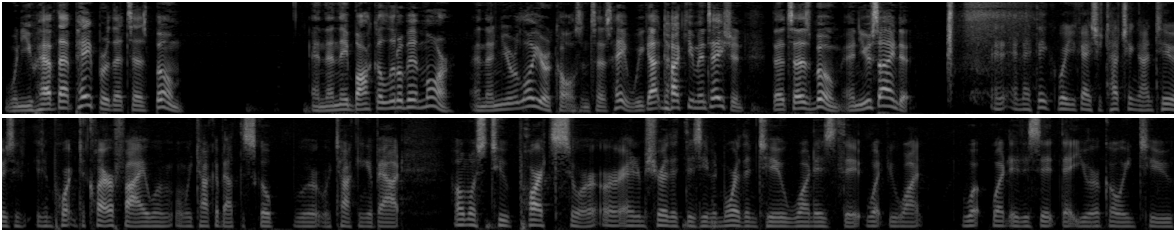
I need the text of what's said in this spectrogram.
when you have that paper that says boom, and then they balk a little bit more, and then your lawyer calls and says, "Hey, we got documentation that says boom, and you signed it." And, and I think what you guys are touching on too is, is important to clarify when, when we talk about the scope. We're, we're talking about almost two parts, or, or and I'm sure that there's even more than two. One is the what you want, what what is it that you are going to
